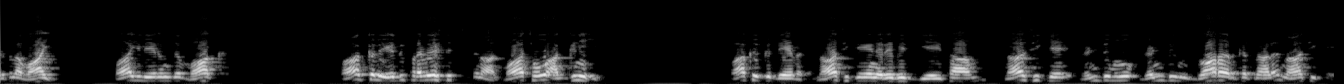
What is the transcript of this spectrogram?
இடத்துல வாய். வாயிலிருந்து வாக். வாக்குல எது பிரவேசிச்சதுனால் வாசோ அக்னி வாக்குக்கு தேவதை நாசிகே தாம் நாசிகே ரெண்டு மூ ரெண்டு துவாரம் இருக்கிறதுனால நாசிகே.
